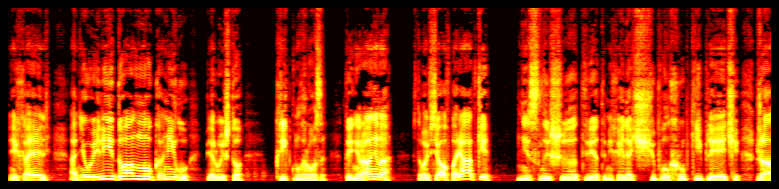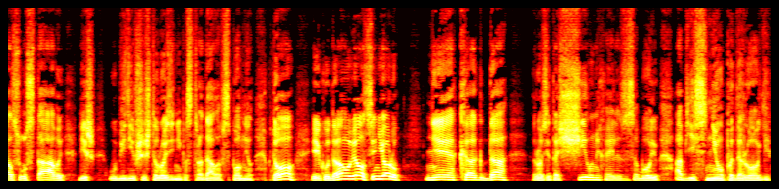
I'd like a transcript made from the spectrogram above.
«Михаэль, они увели Донну Камилу!» — первое что крикнула Роза. «Ты не ранена? С тобой все в порядке?» Не слыша ответа, Михаил ощупывал хрупкие плечи, жал суставы, лишь убедившись, что Рози не пострадала, вспомнил. «Кто и куда увел сеньору?» «Некогда!» — Рози тащила Михаила за собою. «Объясню по дороге».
